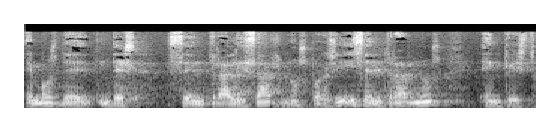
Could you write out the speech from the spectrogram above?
hemos de descentralizarnos, por así, y centrarnos en Cristo.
